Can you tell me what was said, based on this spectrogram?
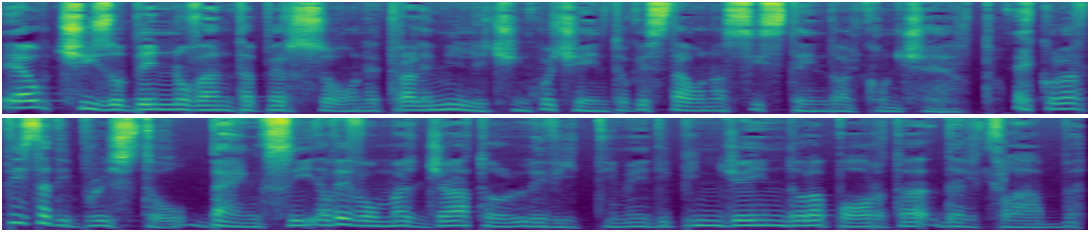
e ha ucciso ben 90 persone tra le 1500 che stavano assistendo al concerto. Ecco, l'artista di Bristol, Banksy, aveva omaggiato le vittime dipingendo la porta del club,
